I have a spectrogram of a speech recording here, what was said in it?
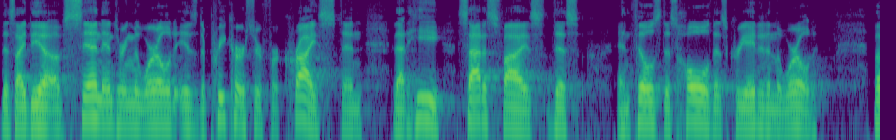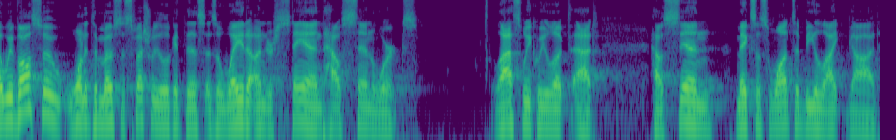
This idea of sin entering the world is the precursor for Christ, and that He satisfies this and fills this hole that's created in the world. But we've also wanted to most especially look at this as a way to understand how sin works. Last week we looked at how sin makes us want to be like God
